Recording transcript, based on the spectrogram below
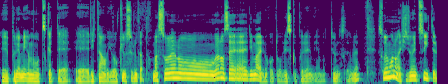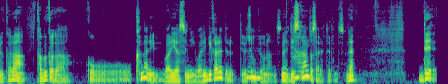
えー、プレミアムをつけて、えー、リターンを要求するかと。まあそれの上乗せ利回りのことをリスクプレミアムって言うんですけどね。そういうものが非常についてるから、株価がこう、かなり割安に割り引かれてるっていう状況なんですね。うん、ディスカウントされてるんですよね。はいで、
